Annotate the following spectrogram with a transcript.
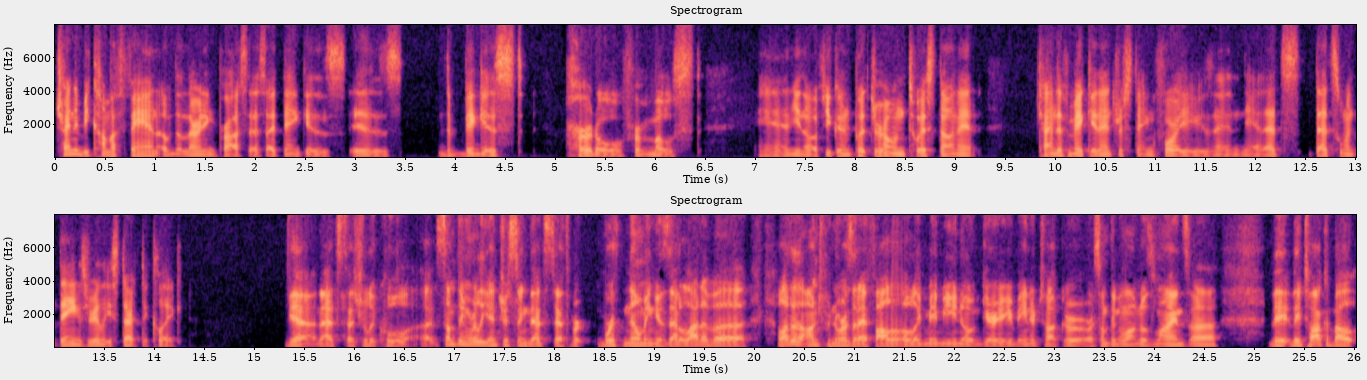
trying to become a fan of the learning process. I think is is the biggest hurdle for most. And you know, if you can put your own twist on it, kind of make it interesting for you, then yeah, that's that's when things really start to click. Yeah, that's that's really cool. Uh, something really interesting that's that's worth knowing is that a lot of uh a lot of the entrepreneurs that I follow, like maybe you know Gary Vaynerchuk or, or something along those lines, uh, they they talk about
